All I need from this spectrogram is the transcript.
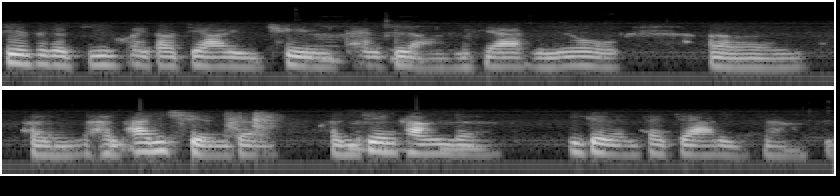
借这个机会到家里去探视老人家有没有呃很很安全的、很健康的一个人在家里这样子。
